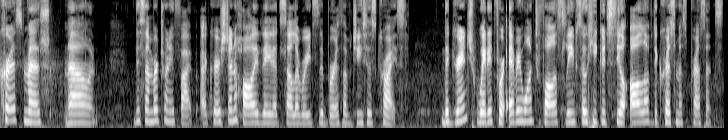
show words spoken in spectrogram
Christmas, noun. December 25, a Christian holiday that celebrates the birth of Jesus Christ. The Grinch waited for everyone to fall asleep so he could steal all of the Christmas presents.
